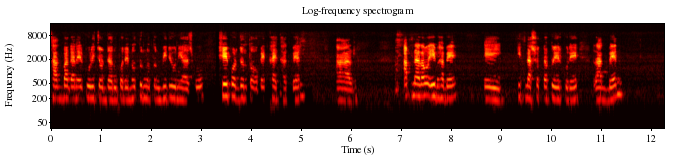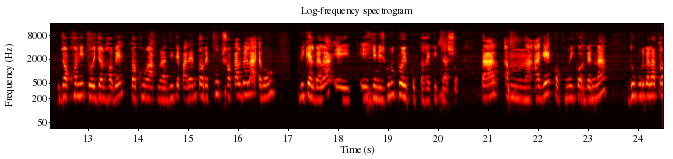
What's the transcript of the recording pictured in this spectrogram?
ছাদ বাগানের পরিচর্যার উপরে নতুন নতুন ভিডিও নিয়ে আসব। সেই পর্যন্ত অপেক্ষায় থাকবেন। আর আপনারাও এইভাবে এই কীটনাশকটা তৈরি করে রাখবেন। যখনই প্রয়োজন হবে তখনও আপনারা দিতে পারেন। তবে খুব সকালবেলা এবং বিকেলবেলা এই এই জিনিসগুলো প্রয়োগ করতে হয় কীটনাশক। তার আগে কখনোই করবেন না। দুপুরবেলা তো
